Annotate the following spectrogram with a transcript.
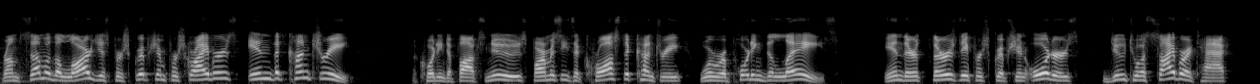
from some of the largest prescription prescribers in the country. According to Fox News, pharmacies across the country were reporting delays in their Thursday prescription orders due to a cyber attack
